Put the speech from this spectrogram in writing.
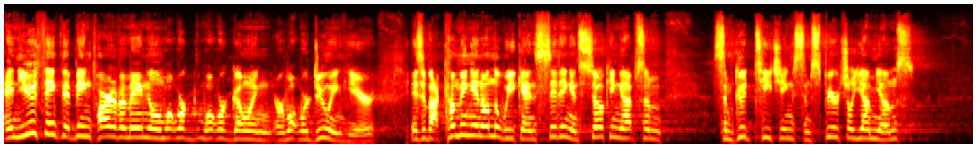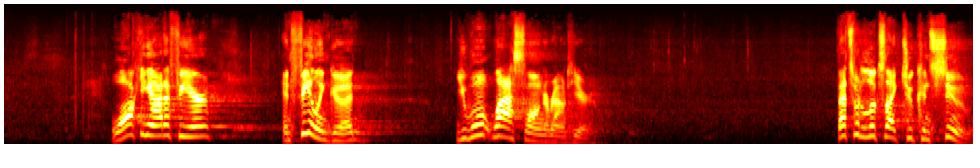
and you think that being part of Emmanuel and what we're, what we're going or what we're doing here is about coming in on the weekend, sitting and soaking up some, some good teaching, some spiritual yum yums, walking out of here and feeling good, you won't last long around here. That's what it looks like to consume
